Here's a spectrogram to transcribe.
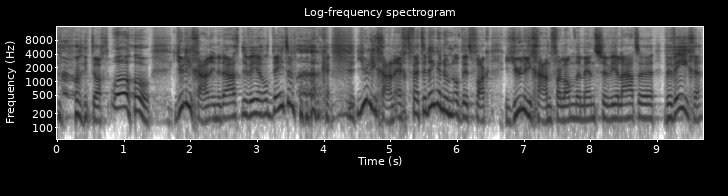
Want ik dacht, wow, jullie gaan inderdaad de wereld beter maken. Jullie gaan echt vette dingen doen op dit vlak. Jullie gaan verlamde mensen weer laten bewegen.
